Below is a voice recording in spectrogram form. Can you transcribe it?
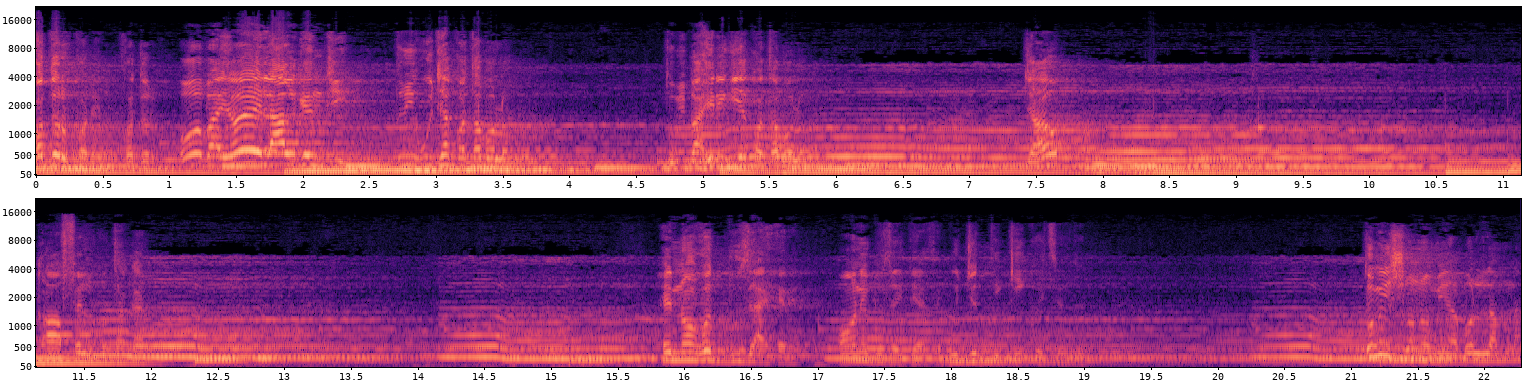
কদর করে, কদর। ও ভাই, ওই লাল গেঞ্জি, তুমি উঠা কথা বলো। তুমি বাহিরে গিয়ে কথা বলো। যাও। কাফেল কোথাকার? হে নগদ বুঝায় হেরে অনেক বুঝাইতে আছে বুঝতে কি কইছে তুমি শোনো মিয়া, বললাম না।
